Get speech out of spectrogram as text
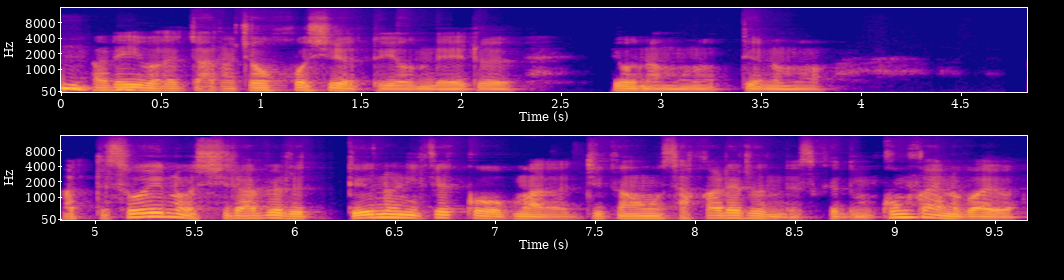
うんあるいは、あの、情報資料と呼んでいるようなものっていうのもあって、そういうのを調べるっていうのに結構、まあ、時間を割かれるんですけども、今回の場合は、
